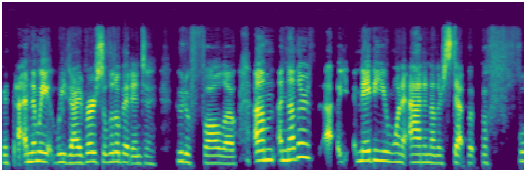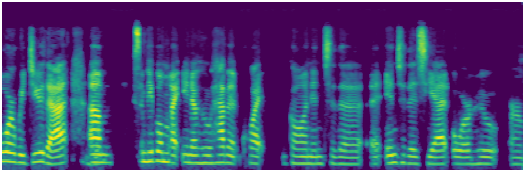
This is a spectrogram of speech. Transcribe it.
with that and then we we diverged a little bit into who to follow. Um, another uh, maybe you want to add another step but before we do that mm-hmm. um, some people might you know who haven't quite gone into the uh, into this yet or who are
